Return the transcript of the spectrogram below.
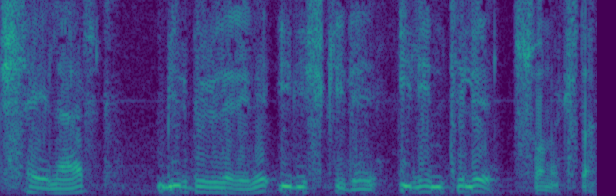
Şeyler birbirleriyle ilişkili, ilintili sonuçta.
